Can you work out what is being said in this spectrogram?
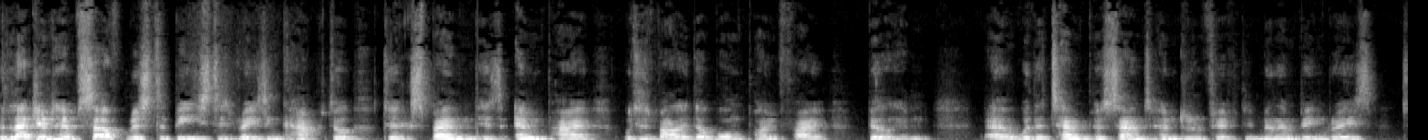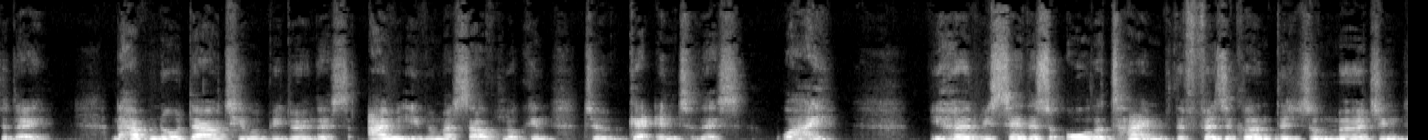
The legend himself, Mr. Beast, is raising capital to expand his empire, which is valued at 1.5 billion, uh, with a 10%, 150 million being raised today. And I have no doubt he will be doing this. I'm even myself looking to get into this. Why? You heard me say this all the time the physical and digital merging,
